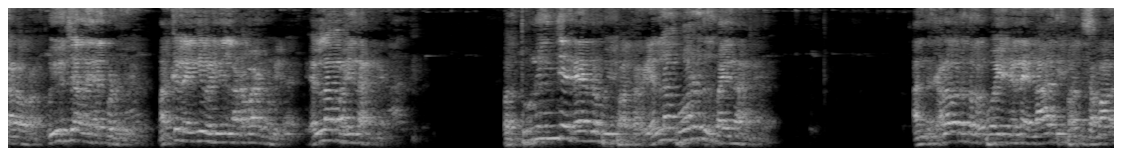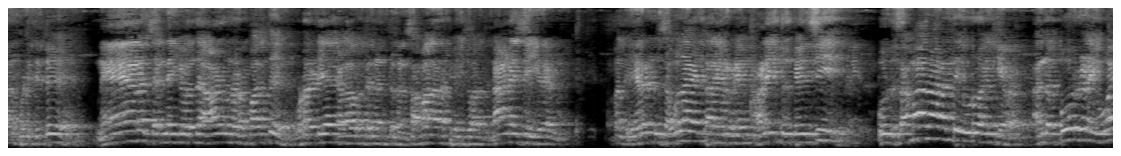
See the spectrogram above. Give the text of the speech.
கலவரம் உயிர் சாதம் ஏற்படுது மக்கள் எங்கேயும் வெளியில் நடமாட முடியல. எல்லாம் பயந்தாங்க. துணிஞ்ச நேரில் போய் பார்த்தாங்க. எல்லாம் போறதுக்கு பயந்தாங்க. அந்த கலவரத்துல போய் நின்று எல்லாத்தையும் பார்த்து சமாதானப்படுத்திட்டு நேர சென்னைக்கு வந்து ஆளுநரை பார்த்து உடனடியா கலவரத்தை நிறுத்தின சமாதான பேச்சுவார்த்தை நானே செய்கிறேன். இரண்டு சமுதாய தலைவர்களையும் அழைத்து பேசி ஒரு சமாதானத்தை உருவாக்கியவர். அந்த போர்களை ஓய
